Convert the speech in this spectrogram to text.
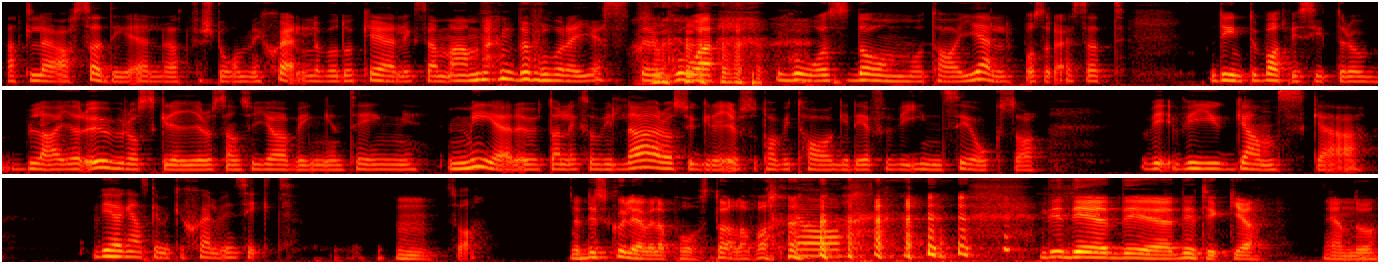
att lösa det eller att förstå mig själv. Och då kan jag liksom använda våra gäster och gå, gå hos dem och ta hjälp och sådär. Så att det är inte bara att vi sitter och blajar ur oss grejer och sen så gör vi ingenting mer. Utan liksom vi lär oss ju grejer och så tar vi tag i det för vi inser också. Vi, vi är ju ganska, vi har ganska mycket självinsikt. Mm. Så. Det skulle jag vilja påstå i alla fall. Ja. det, det, det, det tycker jag ändå.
